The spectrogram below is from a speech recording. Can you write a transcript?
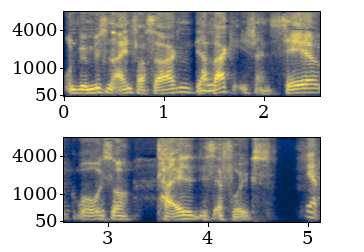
und wir müssen einfach sagen, der Lack ist ein sehr großer Teil des Erfolgs. Ja.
